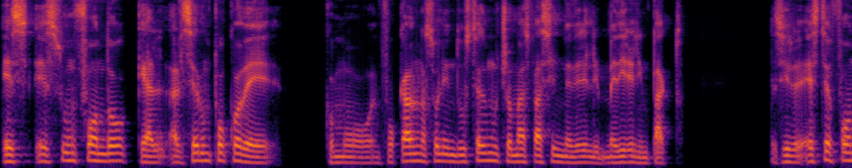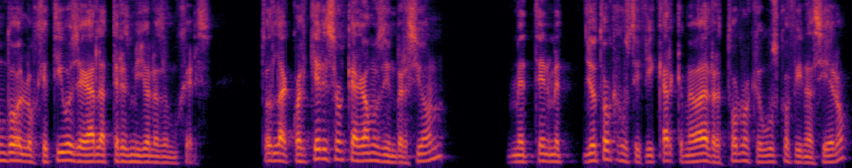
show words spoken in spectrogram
es, un fondo que al, ser un poco de como enfocado en una sola industria es mucho más fácil medir el, medir el impacto. Es decir, este fondo, el objetivo es llegar a 3 millones de mujeres. Entonces, la, cualquier decisión que hagamos de inversión, yo tengo que justificar que me va el retorno que busco financiero,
